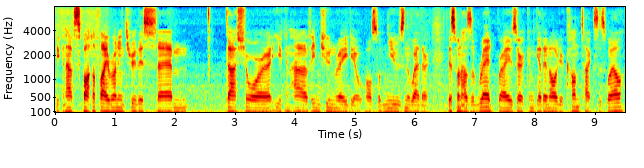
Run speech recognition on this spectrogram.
you can have Spotify running through this um, dash or you can have in-tune radio also news and the weather. This one has a red browser can get in all your contacts as well.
